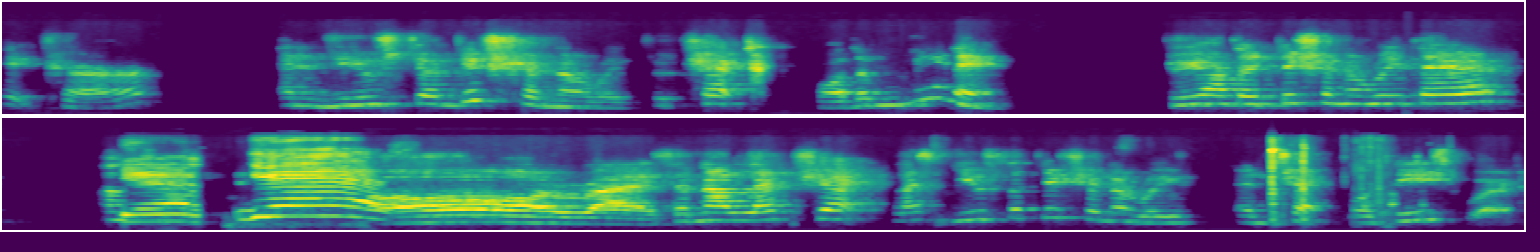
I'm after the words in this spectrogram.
picture and use your dictionary to check for the meaning. Do you have the dictionary there? Yes. Yes. All right. So now let's check. Let's use the dictionary and check for these words.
